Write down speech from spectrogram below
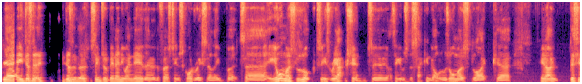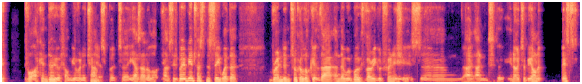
Yeah, he doesn't. He doesn't seem to have been anywhere near the, the first team squad recently, but uh, he almost looked his reaction to I think it was the second goal. It was almost like uh, you know this is what I can do if I'm given a chance. Yeah. But uh, he has had a lot of chances. But it'd be interesting to see whether Brendan took a look at that, and they were both very good finishes. Um, and, and, you know, to be honest,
